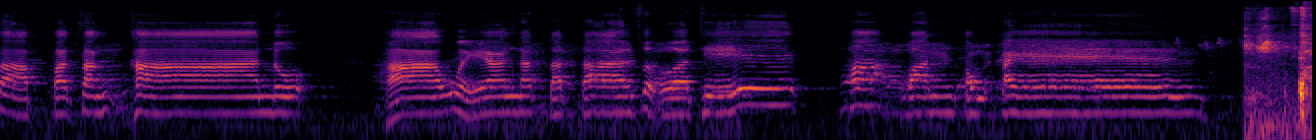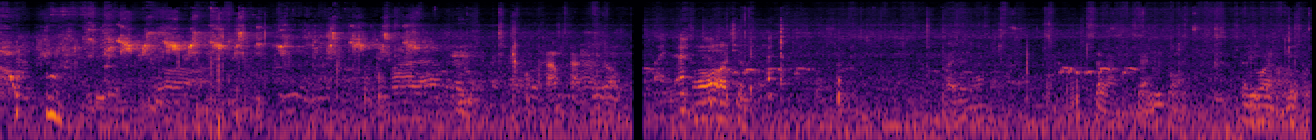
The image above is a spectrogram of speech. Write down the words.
สัพพสังฆานุ ภาเวนัตตาสุทีพระวันตุเตอ๋อเชิญไปเลยนะสลับแต่นี่ก่อนแต่นี่ว่าหลังสุด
